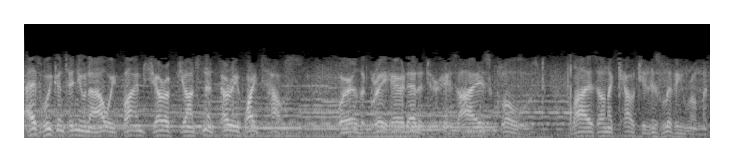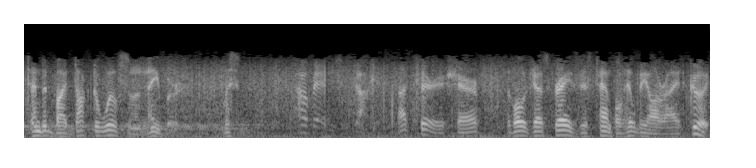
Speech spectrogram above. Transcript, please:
As we continue now, we find Sheriff Johnson at Perry White's house, where the gray haired editor, his eyes closed, lies on a couch in his living room, attended by Dr. Wilson, a neighbor. Listen. How bad is it, Doc? Not serious, Sheriff. The bullet just grazed his temple. He'll be all right. Good.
